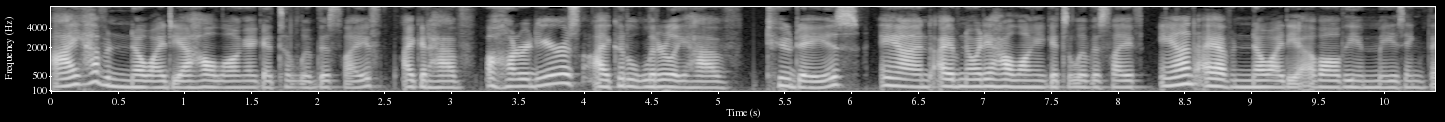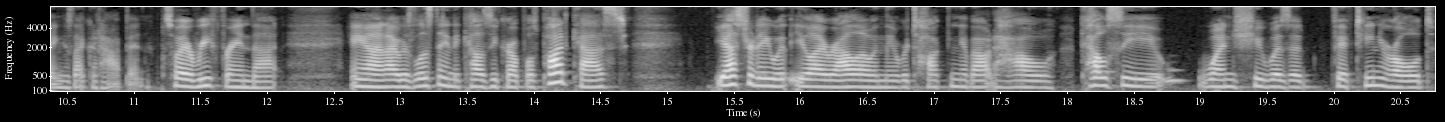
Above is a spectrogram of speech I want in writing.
I have no idea how long I get to live this life. I could have a 100 years, I could literally have two days, and I have no idea how long I get to live this life, and I have no idea of all the amazing things that could happen. So I reframed that, and I was listening to Kelsey Kreppel's podcast, yesterday with Eli Rallo, and they were talking about how Kelsey, when she was a 15 year old,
